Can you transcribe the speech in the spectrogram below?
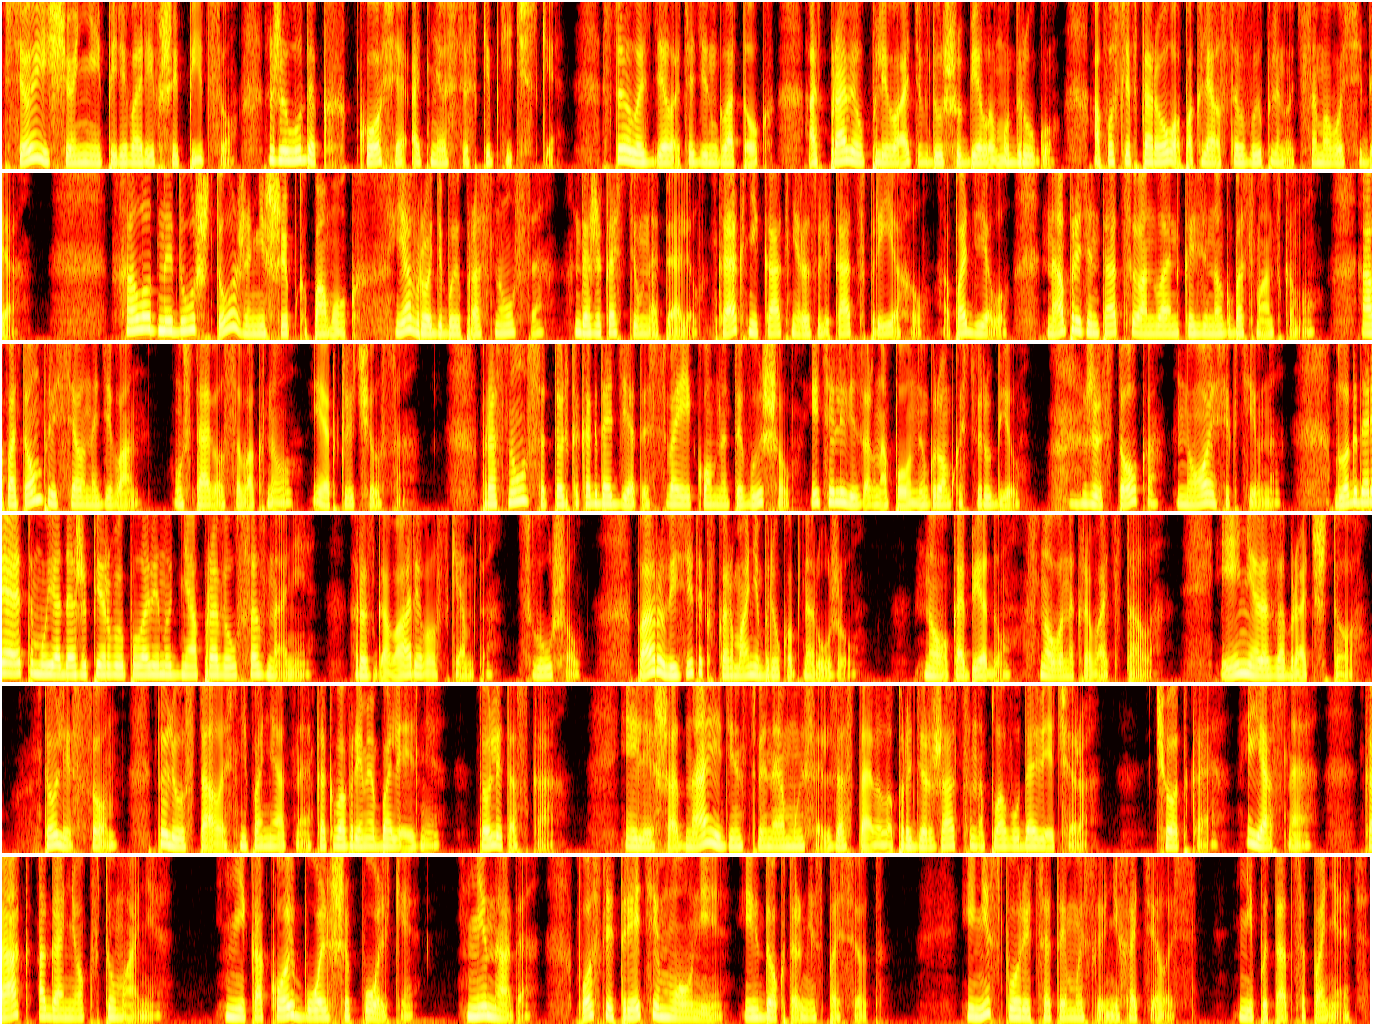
Все еще не переваривший пиццу, желудок кофе отнесся скептически. Стоило сделать один глоток, отправил плевать в душу белому другу, а после второго поклялся выплюнуть самого себя. Холодный душ тоже не шибко помог. Я вроде бы и проснулся, даже костюм напялил. Как-никак не развлекаться приехал, а по делу, на презентацию онлайн-казино к Басманскому. А потом присел на диван уставился в окно и отключился. Проснулся только когда дед из своей комнаты вышел и телевизор на полную громкость вырубил. Жестоко, но эффективно. Благодаря этому я даже первую половину дня провел в сознании. Разговаривал с кем-то, слушал. Пару визиток в кармане брюк обнаружил. Но к обеду снова накрывать стало. И не разобрать что. То ли сон, то ли усталость непонятная, как во время болезни. то ли тоска. И лишь одна единственная мысль заставила продержаться на плаву до вечера. Четкая, ясная, как огонек в тумане. Никакой больше польки. Не надо. После третьей молнии и доктор не спасет. И не спорить с этой мыслью не хотелось, не пытаться понять.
